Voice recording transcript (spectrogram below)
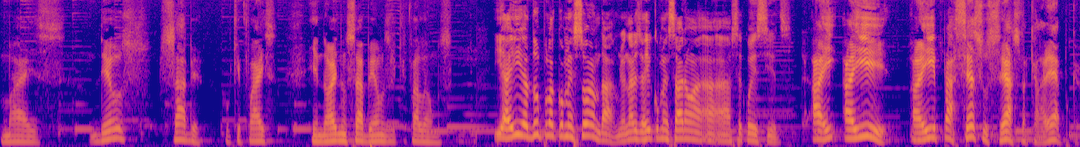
Mas Deus sabe o que faz e nós não sabemos o que falamos. E aí a dupla começou a andar. Milionários aí começaram a, a, ser conhecidos. Aí, aí, aí para ser sucesso naquela época,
